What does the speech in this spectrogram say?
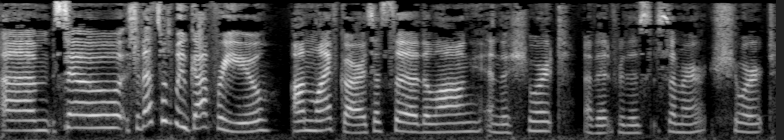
Um, so, so that's what we've got for you on lifeguards. That's the, the long and the short of it for this summer short.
